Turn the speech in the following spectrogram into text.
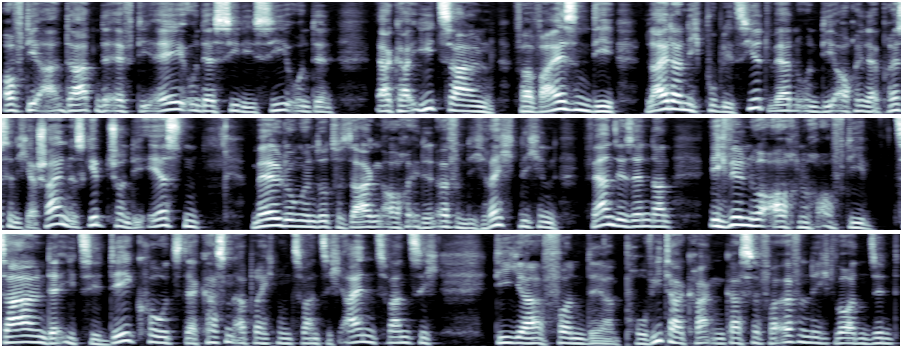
auf die Daten der FDA und der CDC und den RKI-Zahlen verweisen, die leider nicht publiziert werden und die auch in der Presse nicht erscheinen. Es gibt schon die ersten Meldungen sozusagen auch in den öffentlich-rechtlichen Fernsehsendern. Ich will nur auch noch auf die Zahlen der ICD-Codes der Kassenabrechnung 2021, die ja von der Provita Krankenkasse veröffentlicht worden sind,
